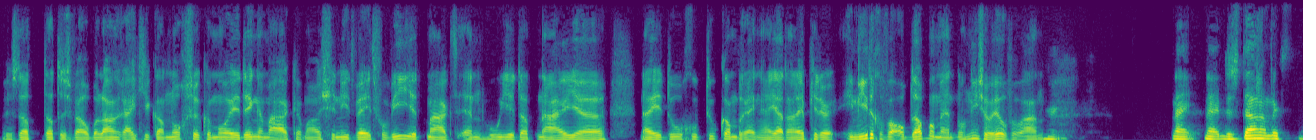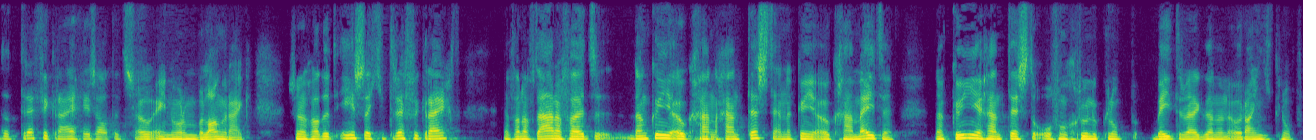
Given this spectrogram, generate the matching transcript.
Dus dat, dat is wel belangrijk. Je kan nog zulke mooie dingen maken, maar als je niet weet voor wie je het maakt en hoe je dat naar je, naar je doelgroep toe kan brengen, ja, dan heb je er in ieder geval op dat moment nog niet zo heel veel aan. Nee, nee, dus daarom is dat traffic krijgen is altijd zo enorm belangrijk. Zorg altijd eerst dat je traffic krijgt en vanaf daaraf uit, eh, dan kun je ook gaan, gaan testen en dan kun je ook gaan meten. Dan kun je gaan testen of een groene knop beter werkt dan een oranje knop.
